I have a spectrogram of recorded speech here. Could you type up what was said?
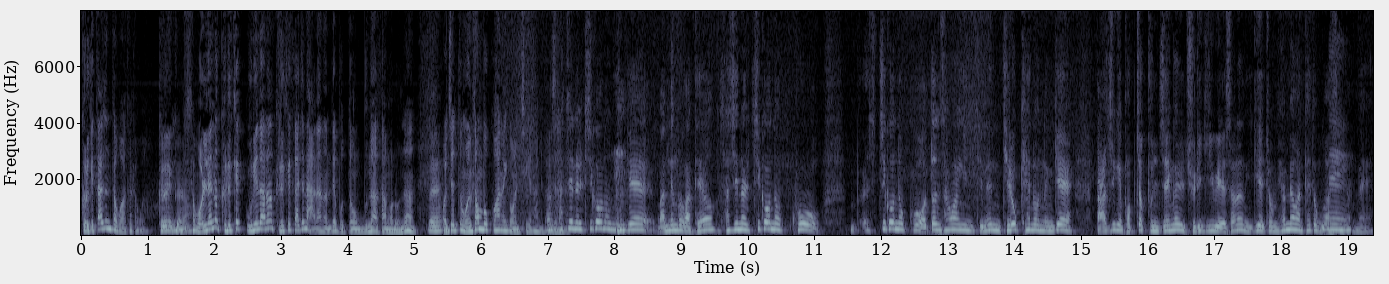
그렇게 따진다고 하더라고요. 그러니까요. 원래는 그렇게 우리나라는 그렇게까지는 안 하는데 보통 문화상으로는 네. 어쨌든 원상 복구 하는 게 원칙이긴 합니다. 사진을 찍어 놓는 게 맞는 것 같아요. 사진을 찍어 놓고 찍어 놓고 어떤 상황인지는 기록해 놓는 게 나중에 법적 분쟁을 줄이기 위해서는 이게 좀 현명한 태도인 것 같습니다. 네.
